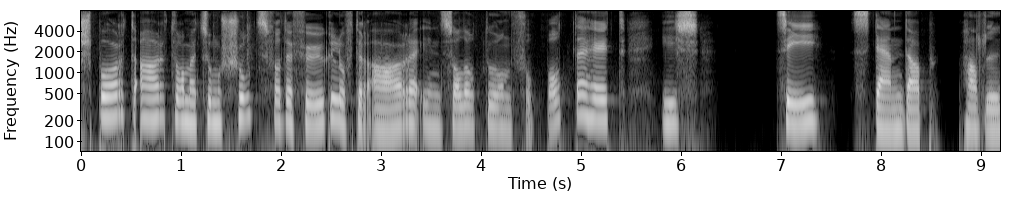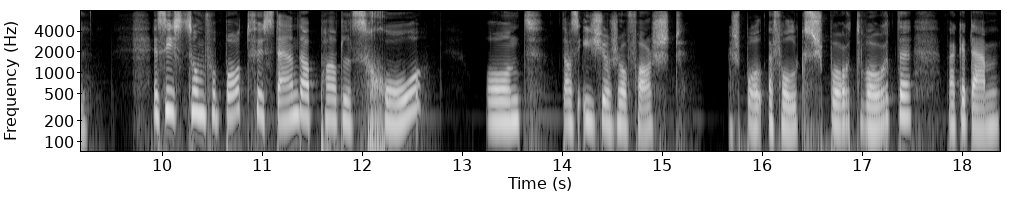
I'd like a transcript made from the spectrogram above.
Sportart, die man zum Schutz der Vögel auf der Aare in Solothurn verboten hat, ist C. Stand-up-Paddle. Es ist zum Verbot für Stand-up-Paddles gekommen und das ist ja schon fast ein Sport- ein Volkssport geworden. Wegen dem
